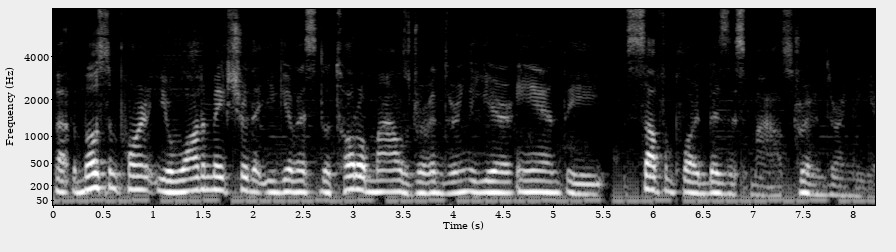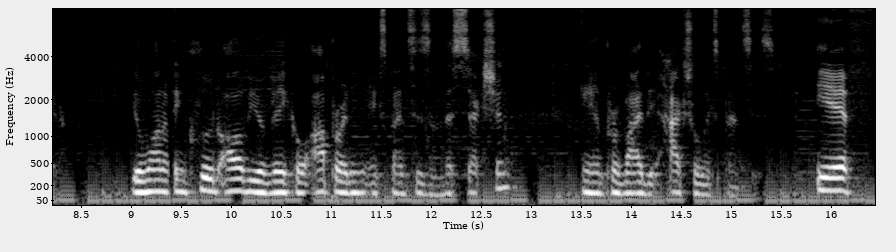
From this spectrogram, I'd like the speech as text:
But the most important, you want to make sure that you give us the total miles driven during the year and the self employed business miles driven during the year. You'll want to include all of your vehicle operating expenses in this section and provide the actual expenses. If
